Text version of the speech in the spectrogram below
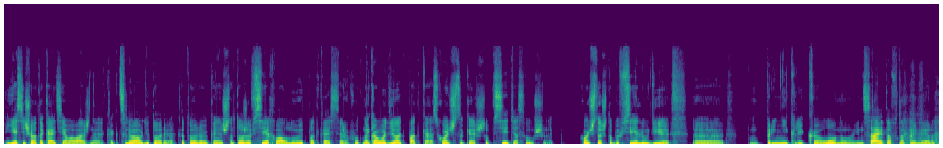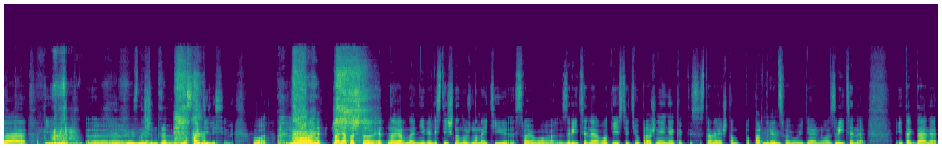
есть еще такая тема важная, как целевая аудитория, которую, конечно, тоже всех волнует подкастеров. Вот на кого делать подкаст? Хочется, конечно, чтобы все тебя слушали. Хочется, чтобы все люди э, приникли к лону инсайтов, например, да, и, э, значит, насладились ими. Вот. Но понятно, что это, наверное, нереалистично. Нужно найти своего зрителя. Вот есть эти упражнения, как ты составляешь там портрет Мгм. своего идеального зрителя и так далее.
